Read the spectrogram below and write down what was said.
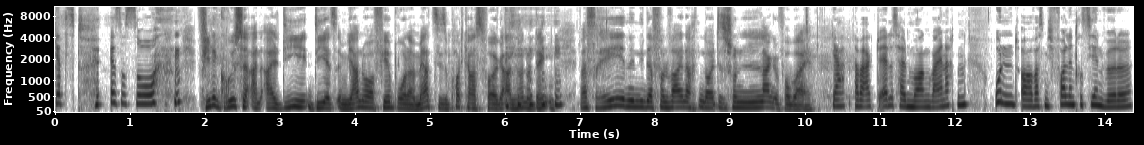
jetzt ist es so. Viele Grüße an all die, die jetzt im Januar, Februar oder März diese Podcast-Folge anhören und denken, was reden die da von Weihnachten, Leute? Das ist schon lange vorbei. Ja, aber aktuell ist halt morgen Weihnachten. Und, oh, was mich voll interessieren würde,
